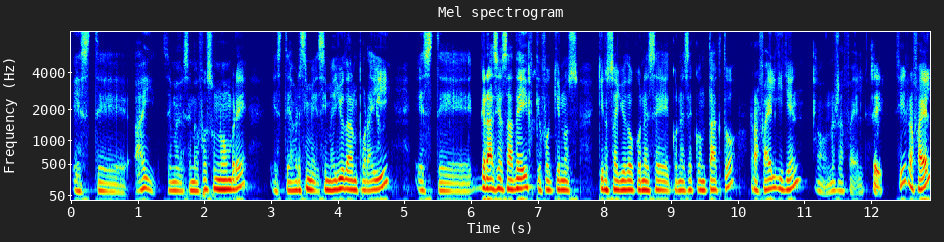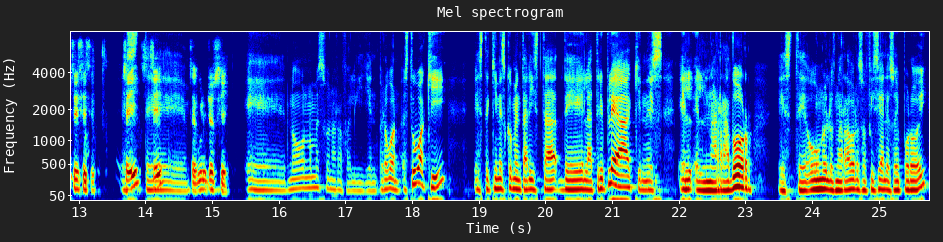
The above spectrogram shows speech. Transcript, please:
Este, ay, se me, se me fue su nombre. Este, a ver si me, si me ayudan por ahí. Este, gracias a Dave, que fue quien nos, quien nos ayudó con ese, con ese contacto. Rafael Guillén. No, no es Rafael. Sí. ¿Sí, Rafael? Sí, sí, sí. Sí, sí, este, según yo sí. Eh, no, no me suena Rafael Guillén, pero bueno, estuvo aquí, este, quien es comentarista de la AAA, quien es el, narrador, este, o uno de los narradores oficiales hoy por hoy,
